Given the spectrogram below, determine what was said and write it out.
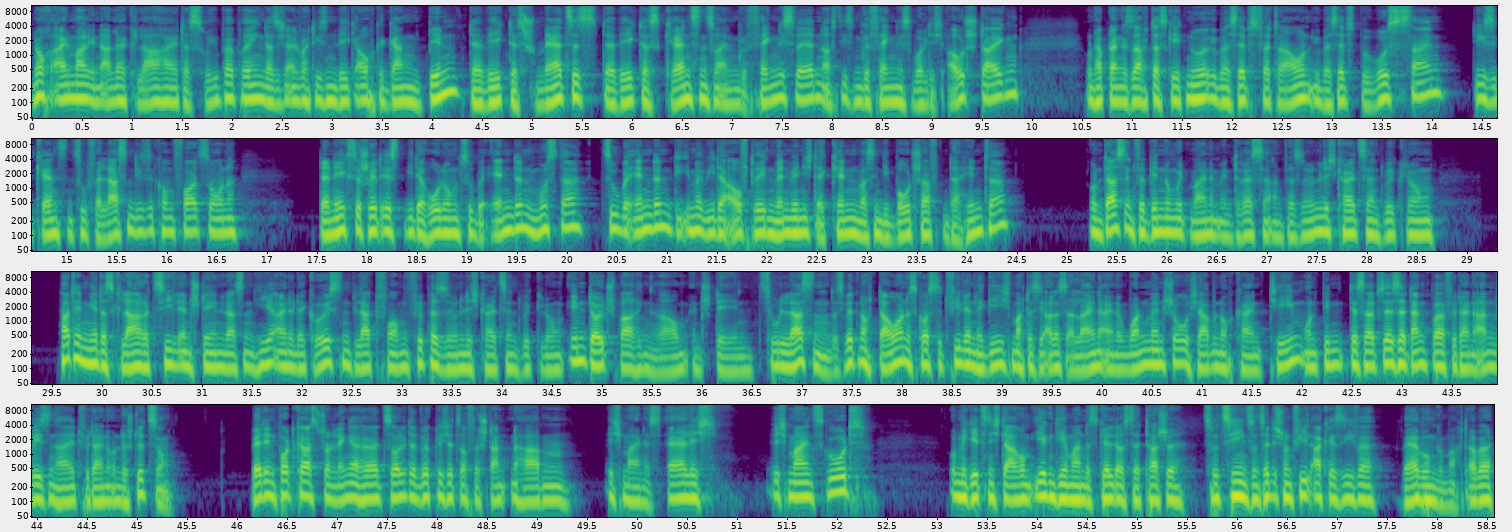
noch einmal in aller Klarheit das rüberbringen, dass ich einfach diesen Weg auch gegangen bin. Der Weg des Schmerzes, der Weg, dass Grenzen zu einem Gefängnis werden. Aus diesem Gefängnis wollte ich aussteigen und habe dann gesagt, das geht nur über Selbstvertrauen, über Selbstbewusstsein, diese Grenzen zu verlassen, diese Komfortzone. Der nächste Schritt ist, Wiederholungen zu beenden, Muster zu beenden, die immer wieder auftreten, wenn wir nicht erkennen, was sind die Botschaften dahinter. Und das in Verbindung mit meinem Interesse an Persönlichkeitsentwicklung, hat in mir das klare Ziel entstehen lassen, hier eine der größten Plattformen für Persönlichkeitsentwicklung im deutschsprachigen Raum entstehen zu lassen. Das wird noch dauern, es kostet viel Energie, ich mache das hier alles alleine, eine One-Man-Show, ich habe noch kein Team und bin deshalb sehr, sehr dankbar für deine Anwesenheit, für deine Unterstützung. Wer den Podcast schon länger hört, sollte wirklich jetzt auch verstanden haben, ich meine es ehrlich, ich meine es gut und mir geht es nicht darum, irgendjemand das Geld aus der Tasche zu ziehen, sonst hätte ich schon viel aggressiver Werbung gemacht, aber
